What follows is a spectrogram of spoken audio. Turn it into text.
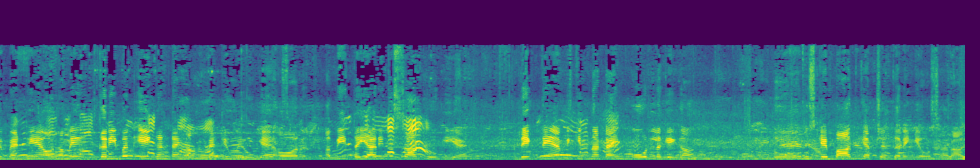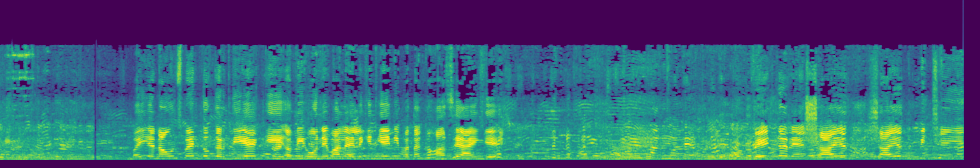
पे बैठे हैं और हमें करीबन एक घंटा यहाँ पे बैठे हुए हो है और अभी तैयारी तो स्टार्ट हो गई है। देखते हैं अभी कितना टाइम और लगेगा। तो उसके बाद कैप्चर करेंगे और सारा आगे। भाई अनाउंसमेंट तो कर दी है कि अभी होने वाला है, लेकिन ये नहीं पता कहाँ से आएँगे। वेट कर रहे हैं, शायद शायद पीछे ये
